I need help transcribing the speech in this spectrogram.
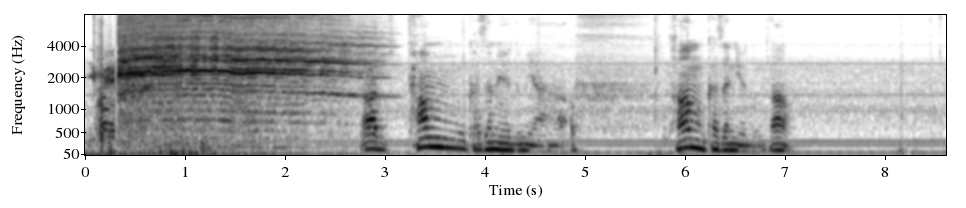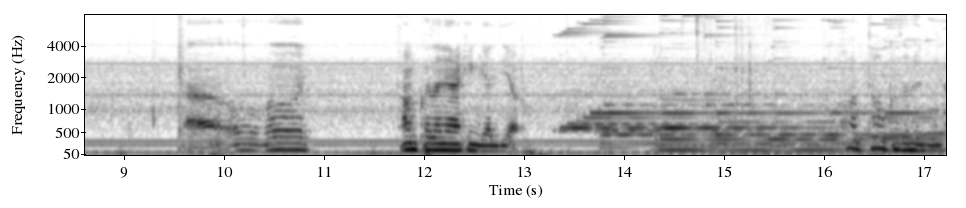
You may Abi tam kazanıyordum ya. Of. Tam kazanıyordum tam. Aa, oy. Tam kazanırken geldi ya. Abi tam kazanıyordum ya.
